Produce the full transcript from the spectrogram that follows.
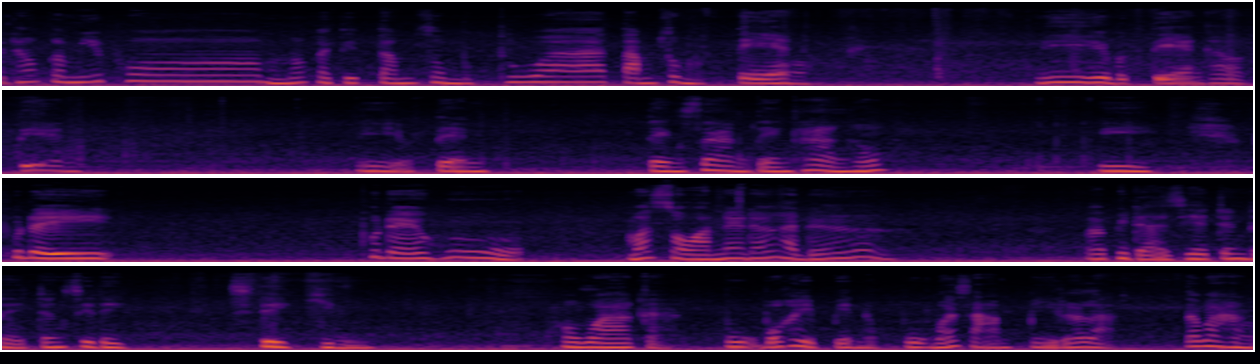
ศเขาก็มีพร้อมเขาก็ติดตำสมบักทั่วตำสมบักแตงนี่บักแตงค่ะบักแตงนี่บักแตงแตงสร้างแตงข้างเขานี่ผู้ใดผู้ใดหู้มาสอนได้เด้อค่ะเด้อว่าพี่ดาเฮ็ดจังใดจังสิได้สิได้กิน เพราะว่ากะปลูกบ่เคยเป็นดอกปลูกมาสามปีแล้วล่ะ แต่ว่าหัง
